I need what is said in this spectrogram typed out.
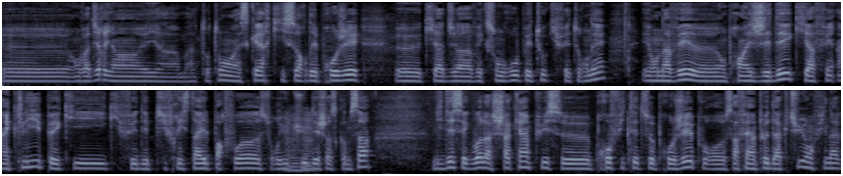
Euh, on va dire, il y a, il y a bah, Tonton Esker qui sort des projets, euh, qui a déjà avec son groupe et tout, qui fait tourner. Et on avait, euh, on prend SGD qui a fait un clip et qui, qui fait des petits freestyles parfois sur YouTube, Mhm. des choses comme ça. L'idée, c'est que voilà, chacun puisse profiter de ce projet pour. ça fait un peu d'actu en final.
